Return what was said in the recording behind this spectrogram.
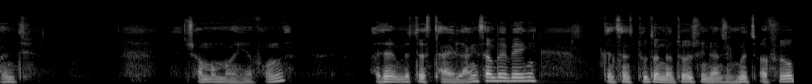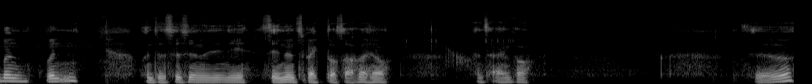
Und jetzt schauen wir mal hier vorne. Also ihr müsst das Teil langsam bewegen, denn sonst tut er natürlich den ganzen Schmutz aufwirbeln unten. Und das ist die Sinn und Zweck der Sache hier. Ganz einfach. So.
